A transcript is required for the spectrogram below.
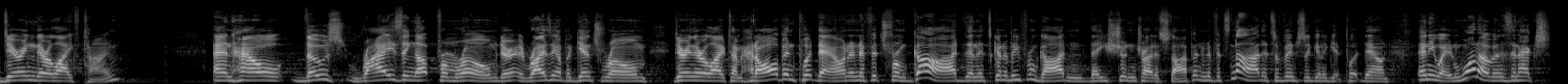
during their lifetime and how those rising up from Rome, rising up against Rome during their lifetime, had all been put down. And if it's from God, then it's going to be from God, and they shouldn't try to stop it. And if it's not, it's eventually going to get put down anyway. And one of them is in Acts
